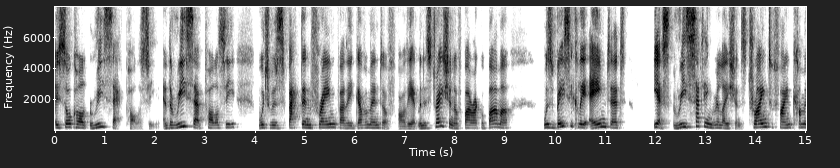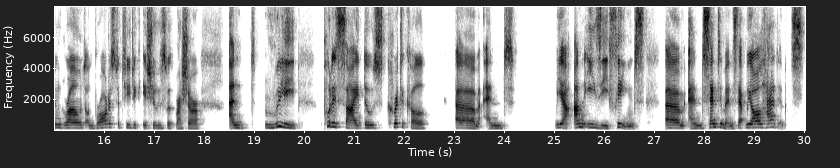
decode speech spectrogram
a so called reset policy. And the reset policy, which was back then framed by the government of or the administration of Barack Obama, was basically aimed at yes, resetting relations, trying to find common ground on broader strategic issues with Russia, and really put aside those critical um, and yeah uneasy themes um, and sentiments that we all had in us.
